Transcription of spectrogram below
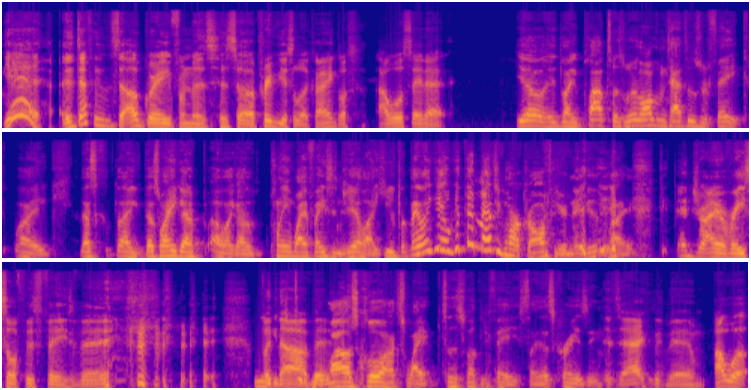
yeah, it's definitely an upgrade from his his uh, previous look. I ain't gonna. I will say that. Yo, it like plot twist. What all them tattoos were fake? Like that's like that's why he got a, like a plain white face in jail. Like he, they're like, yo, get that magic marker off here, nigga. Like, Get that dry erase off his face, man. but nah, man. Wild's Clorox wipe to his fucking face. Like that's crazy. Exactly, man. I will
